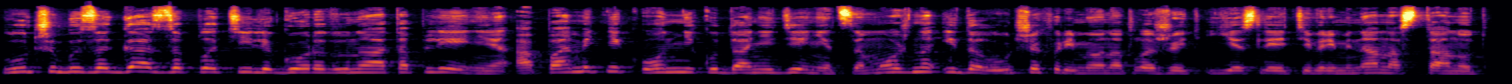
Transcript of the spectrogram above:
Лучше бы за газ заплатили городу на отопление, а памятник он никуда не денется. Можно и до лучших времен отложить, если эти времена настанут.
